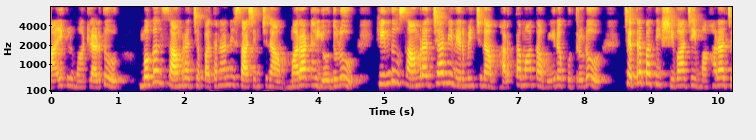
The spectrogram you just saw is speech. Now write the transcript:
నాయకులు మాట్లాడుతూ మొఘల్ సామ్రాజ్య పతనాన్ని శాసించిన మరాఠా యోధుడు హిందూ సామ్రాజ్యాన్ని నిర్మించిన భరతమాత వీరపుత్రుడు ఛత్రపతి శివాజీ మహారాజ్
